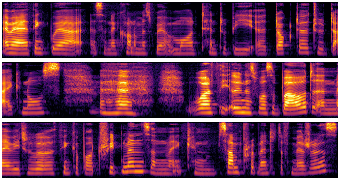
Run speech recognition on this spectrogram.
I mean, I think we're, as an economist, we are more tend to be a doctor to diagnose uh, what the illness was about and maybe to think about treatments and make some preventative measures.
